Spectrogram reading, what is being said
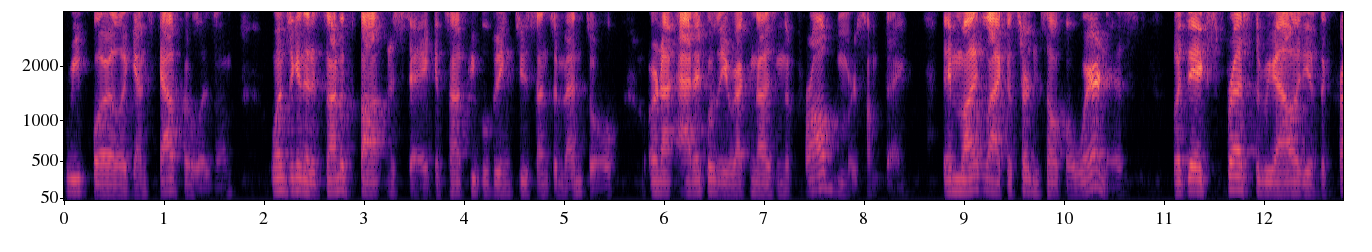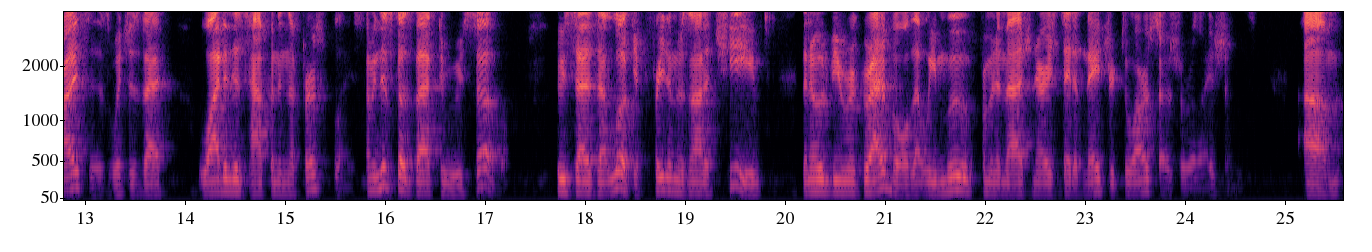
recoil against capitalism. Once again, that it's not a thought mistake. It's not people being too sentimental or not adequately recognizing the problem or something. They might lack a certain self-awareness, but they express the reality of the crisis, which is that why did this happen in the first place? I mean, this goes back to Rousseau, who says that look, if freedom is not achieved, then it would be regrettable that we move from an imaginary state of nature to our social relations. Um,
